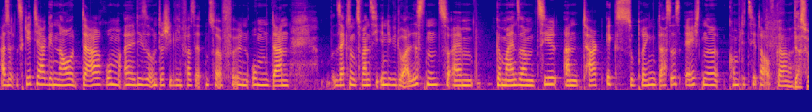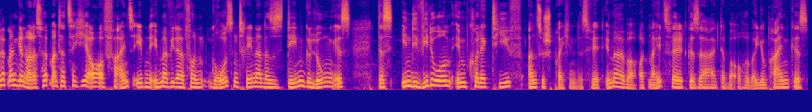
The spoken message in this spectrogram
Also es geht ja genau darum, all diese unterschiedlichen Facetten zu erfüllen, um dann 26 Individualisten zu einem gemeinsamen Ziel an Tag X zu bringen, das ist echt eine komplizierte Aufgabe. Das hört man genau, das hört man tatsächlich auch auf Vereinsebene immer wieder von großen Trainern, dass es denen gelungen ist, das Individuum im Kollektiv anzusprechen. Das wird immer über Ottmar Hitzfeld gesagt, aber auch über Jupp Heinkes,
